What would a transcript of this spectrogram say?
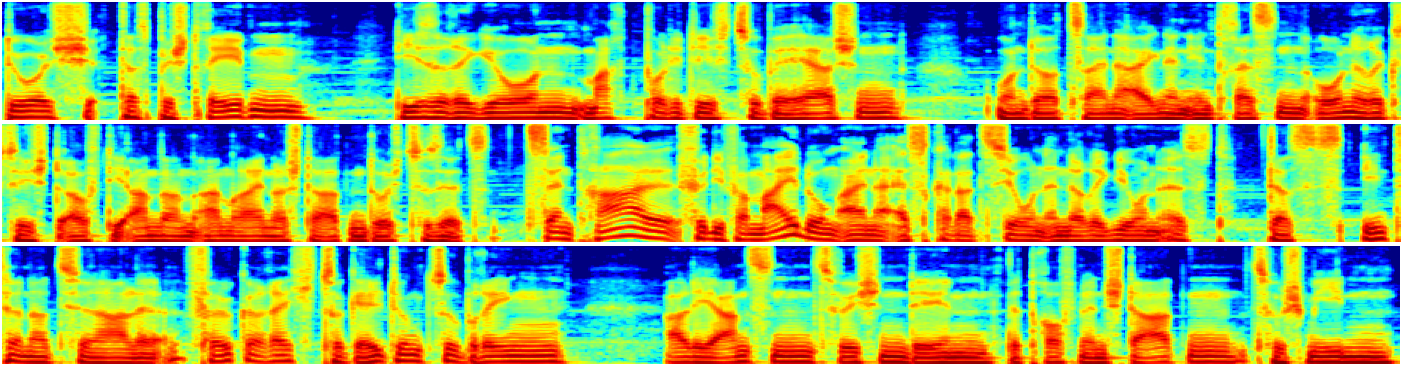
durch das Bestreben, diese Region machtpolitisch zu beherrschen und dort seine eigenen Interessen ohne Rücksicht auf die anderen Anrainerstaaten durchzusetzen. Zentral für die Vermeidung einer Eskalation in der Region ist, das internationale Völkerrecht zur Geltung zu bringen, Allianzen zwischen den betroffenen Staaten zu schmieden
